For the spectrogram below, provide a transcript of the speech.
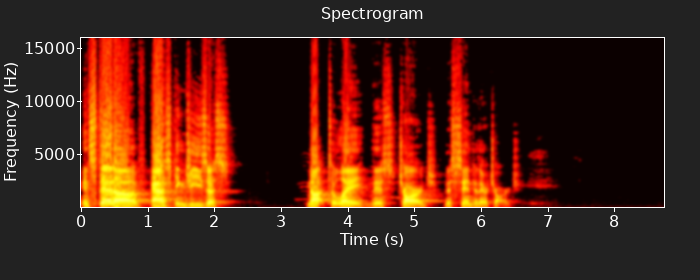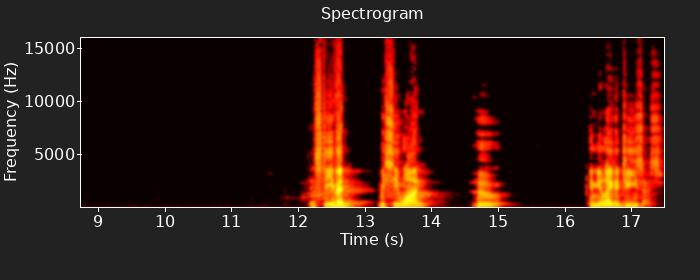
Instead of asking Jesus not to lay this charge, this sin to their charge. In Stephen, we see one who emulated Jesus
